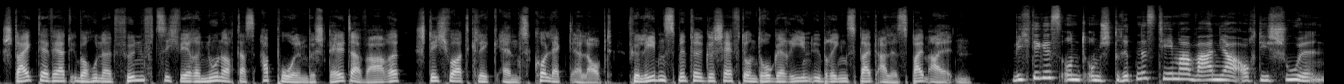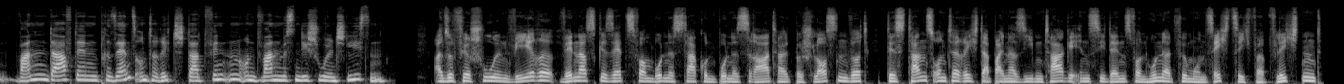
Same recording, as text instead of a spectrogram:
Steigt der Wert über 150, wäre nur noch das Abholen bestellter Ware, Stichwort Click and Collect erlaubt. Für Lebensmittelgeschäfte und Drogerien übrigens bleibt alles beim Alten. Wichtiges und umstrittenes Thema waren ja auch die Schulen. Wann darf denn Präsenzunterricht stattfinden und wann müssen die Schulen schließen? Also für Schulen wäre, wenn das Gesetz vom Bundestag und Bundesrat halt beschlossen wird, Distanzunterricht ab einer 7-Tage-Inzidenz von 165 verpflichtend.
